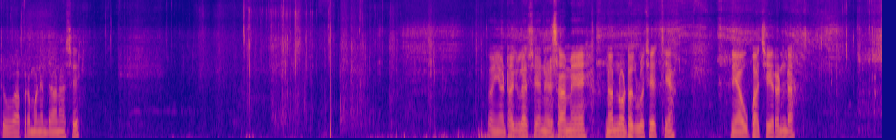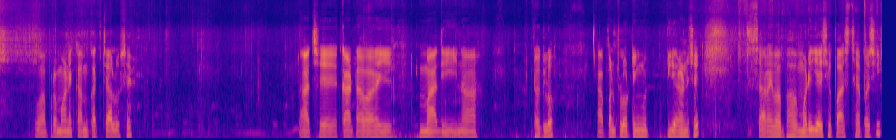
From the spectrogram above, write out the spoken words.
તો આ પ્રમાણે દાણા છે. તો અહીંયા ઢગલા છે અને સામે નરનો ઢગલો છે ત્યાં. ને આ ઊભા છે રંડા તો આ પ્રમાણે કામકાજ ચાલુ છે. આ છે કાંટાવાળી માદીના ઢગલો. આ પણ પ્લોટિંગનું બિયારણ છે. સારા એવા ભાવ મળી જાય છે પાસ થયા પછી.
